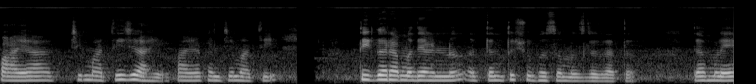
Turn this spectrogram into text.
पायाची माती जी आहे पायाखालची माती ती घरामध्ये आणणं अत्यंत शुभ समजलं जातं. त्यामुळे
